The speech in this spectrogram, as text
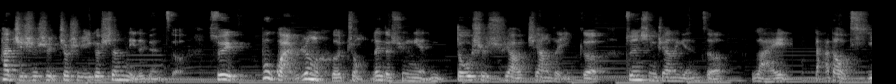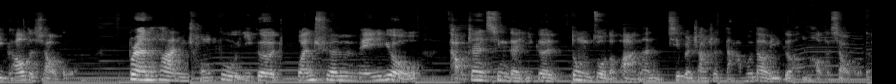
它其实是就是一个生理的原则，所以不管任何种类的训练，你都是需要这样的一个遵循这样的原则来达到提高的效果。不然的话，你重复一个完全没有挑战性的一个动作的话，那你基本上是达不到一个很好的效果的。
